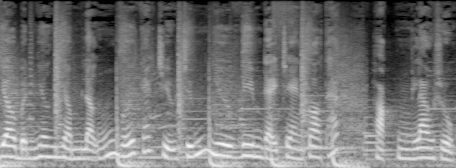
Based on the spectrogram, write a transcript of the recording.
do bệnh nhân nhầm lẫn với các triệu chứng như viêm đại tràng co thắt hoặc lao ruột.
